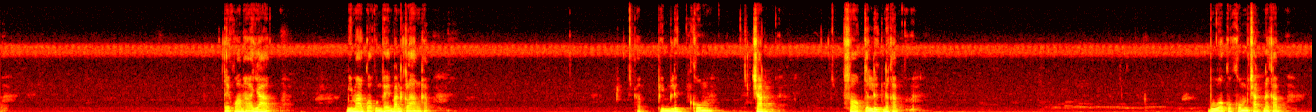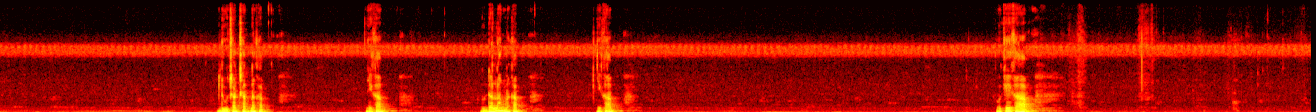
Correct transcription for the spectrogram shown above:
แต่ความหายากมีมากกว่าขุนแผนบ้านกลางครับครับ พิมพ์ลึกคมชัด ซอกจะลึกนะครับ บัวก็คมชัดนะครับ ดูชัดๆนะครับ นี่ครับ ดูด้านหลังนะครับ นี่ครับ โอเคครับ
